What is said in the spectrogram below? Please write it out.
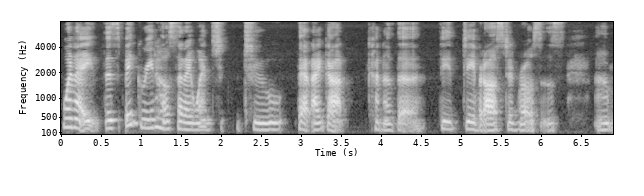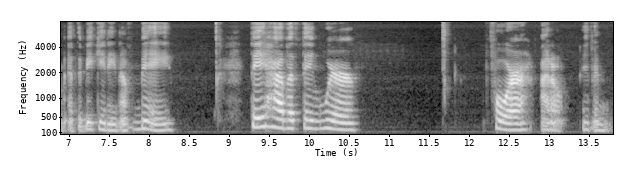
when I, this big greenhouse that I went to, that I got kind of the, the David Austin roses um, at the beginning of May, they have a thing where for, I don't even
